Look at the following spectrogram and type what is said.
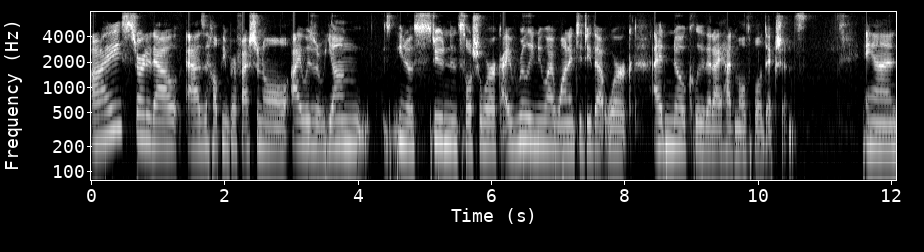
I started out as a helping professional. I was a young, you know, student in social work. I really knew I wanted to do that work. I had no clue that I had multiple addictions. And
